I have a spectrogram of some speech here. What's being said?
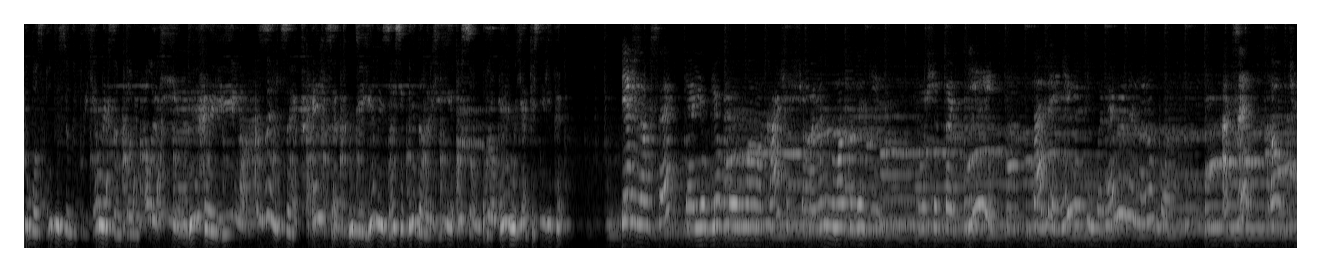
швидко позбутися неприємних симптомів алергії. Дихай вільно. Зельцет. Ельцет. Дієвий засіб від алергії. Усун. Виробляємо якісні ліки. Більш за все, я люблю, коли мама каже, що мене нема куди діти. Тому що тоді тато іноді бере мене на роботу. А це добре.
